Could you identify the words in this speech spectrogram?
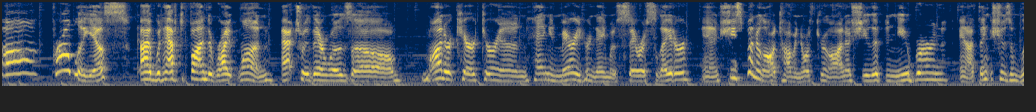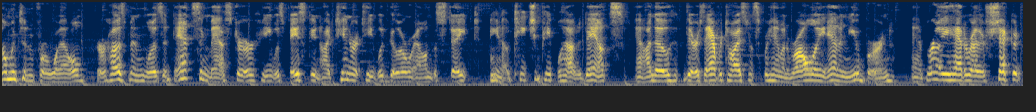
Uh, probably yes. I would have to find the right one. Actually, there was a minor character in Hanging Mary. Her name was Sarah Slater, and she spent a lot of time in North Carolina. She lived in New Bern, and I think she was in Wilmington for a while. Her husband was a dancing master. He was basically an itinerant. He would go around the state, you know, teaching people how to dance. And I know there's advertisements for him in Raleigh and in New Bern. And apparently, he had a rather checkered,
